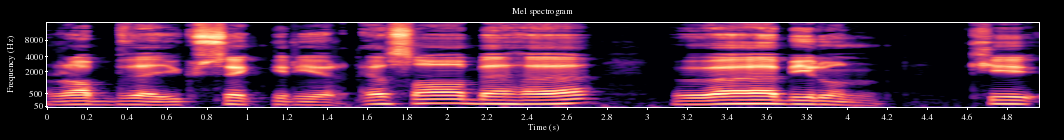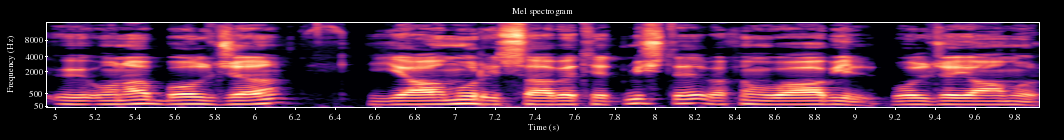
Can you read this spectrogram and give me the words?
rabve yüksek bir yer. Esabeha vabilun ki e, ona bolca yağmur isabet etmiş de bakın vabil bolca yağmur.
